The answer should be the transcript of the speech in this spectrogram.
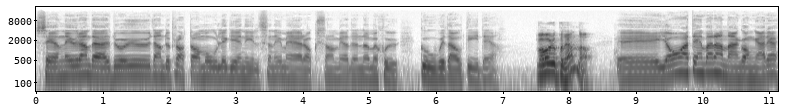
Sen är ju den där, du har ju den du pratade om, Ole G Nilsen är ju med här också med nummer sju, Go Without ID. Vad har du på den då? Eh, ja, att det är en varannan gångare.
